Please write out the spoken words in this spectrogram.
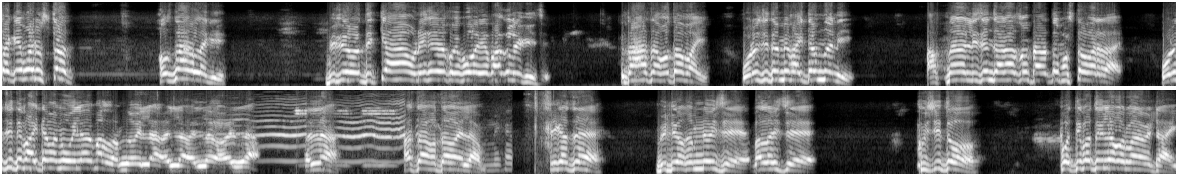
সাকিব আর উস্তাদ? হসনা লাগি ভিডিও দেখা অনেকে কইব এ পাগল হয়ে গেছে। কিন্তু হাসা কথা ভাই ওরে যদি আমি পাইতাম জানি আপনারা লিজেন যারা আছেন তারা তো বুঝতে পারে না। ওরে যদি পাইতাম আমি ওইলা মারলাম না ওইলা ওইলা ওইলা ওইলা ওইলা। হাসা কথা কইলাম। ঠিক আছে ভিডিও কেমনে হয়েছে ভালো হয়েছে খুশি তো? প্রতিভা তুইলা করবা এটাই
